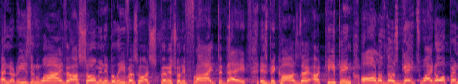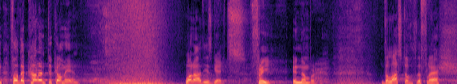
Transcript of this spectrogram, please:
And the reason why there are so many believers who are spiritually fried today is because they are keeping all of those gates wide open for the current to come in. What are these gates? Three in number the lust of the flesh,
